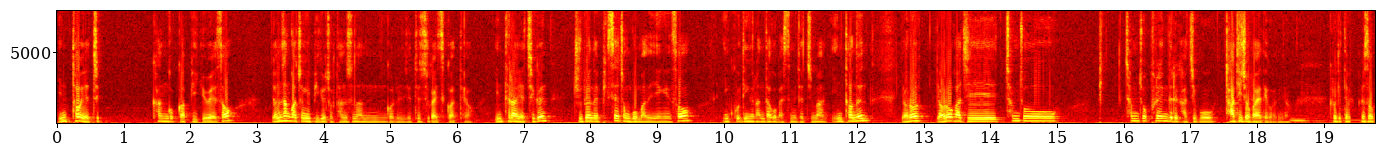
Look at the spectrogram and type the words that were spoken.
인터 예측한 것과 비교해서 연산 과정이 비교적 단순한 거를 이제 들 수가 있을 것 같아요. 인트라 예측은 주변의 픽셀 정보만을 이용해서 인코딩을 한다고 말씀을 드렸지만 인터는 여러 여러 가지 참조 픽- 참조 프레임들을 가지고 다 뒤져봐야 되거든요. 음. 그렇기 때문에 그래서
